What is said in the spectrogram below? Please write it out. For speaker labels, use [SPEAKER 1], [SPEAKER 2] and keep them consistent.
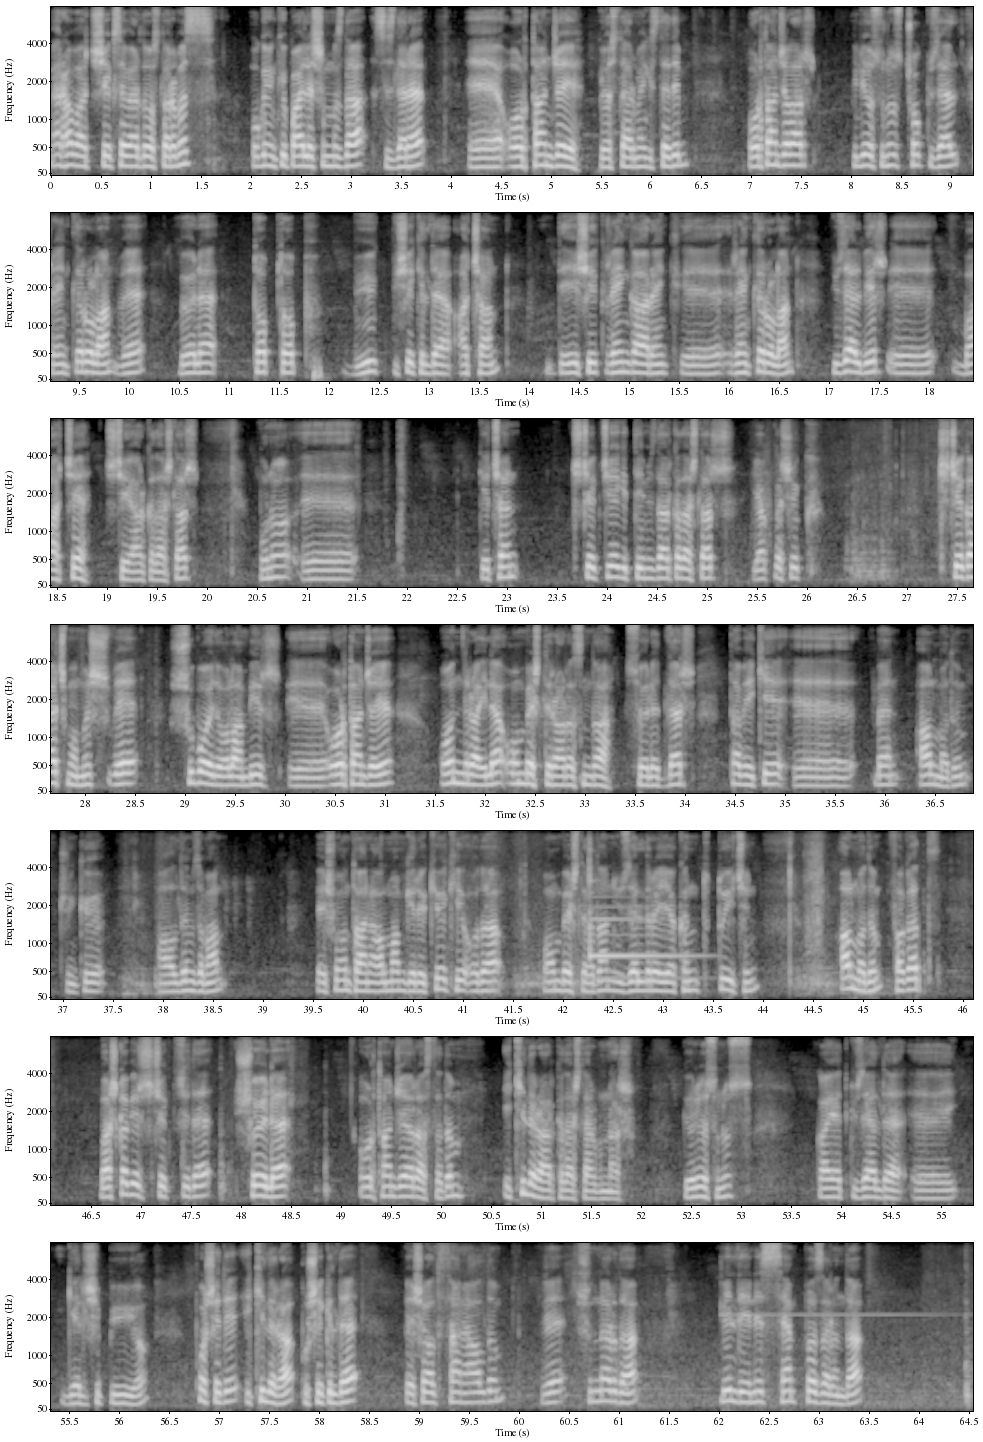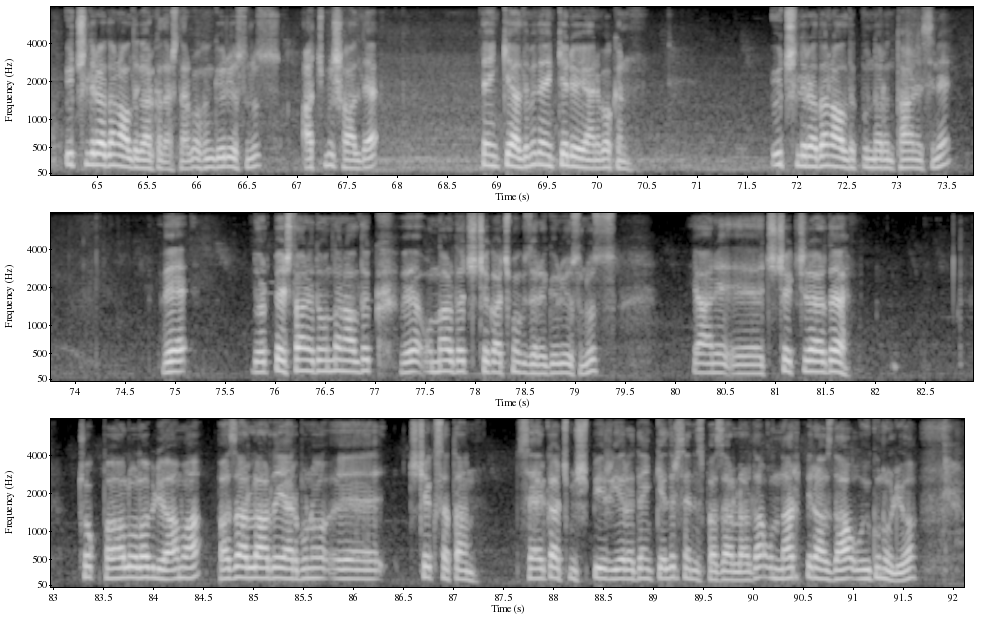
[SPEAKER 1] Merhaba çiçek sever dostlarımız. Bugünkü paylaşımımızda sizlere e, ortancayı göstermek istedim. Ortancalar biliyorsunuz çok güzel renkler olan ve böyle top top büyük bir şekilde açan değişik rengarenk e, renkler olan güzel bir e, bahçe çiçeği arkadaşlar. Bunu e, geçen çiçekçiye gittiğimizde arkadaşlar yaklaşık çiçek açmamış ve şu boyda olan bir e, ortancayı 10 lira ile 15 lira arasında söylediler. Tabii ki e, ben almadım çünkü aldığım zaman 5-10 tane almam gerekiyor ki o da 15 liradan 150 liraya yakın tuttuğu için almadım. Fakat başka bir çiçekçide şöyle ortancaya rastladım. 2 lira arkadaşlar bunlar. Görüyorsunuz gayet güzel de e, gelişip büyüyor. Poşeti 2 lira. Bu şekilde 5-6 tane aldım. Ve şunları da bildiğiniz semt pazarında 3 liradan aldık arkadaşlar. Bakın görüyorsunuz. Açmış halde. Denk geldi mi? Denk geliyor yani bakın. 3 liradan aldık bunların tanesini. Ve 4-5 tane de ondan aldık. Ve onlar da çiçek açmak üzere görüyorsunuz. Yani e, çiçekçilerde çok pahalı olabiliyor ama pazarlarda eğer bunu e, çiçek satan sergi açmış bir yere denk gelirseniz pazarlarda onlar biraz daha uygun oluyor.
